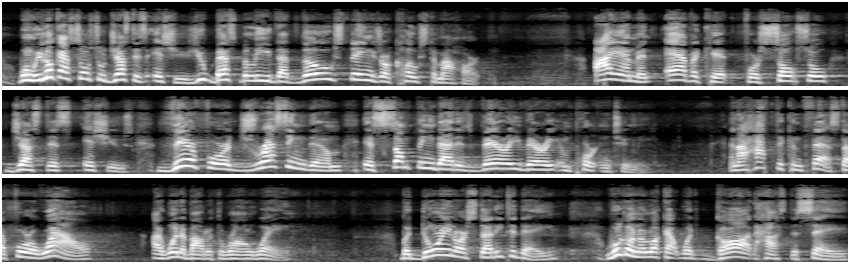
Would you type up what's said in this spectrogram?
when we look at social justice issues, you best believe that those things are close to my heart. I am an advocate for social justice issues. Therefore, addressing them is something that is very, very important to me. And I have to confess that for a while, I went about it the wrong way. But during our study today, we're going to look at what God has to say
